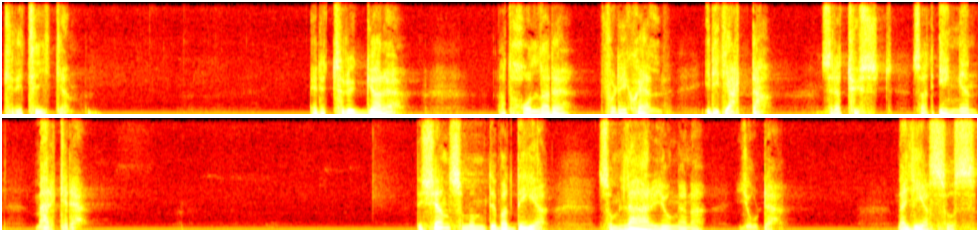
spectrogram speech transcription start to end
kritiken? Är det tryggare att hålla det för dig själv i ditt hjärta så det är tyst så att ingen märker det? Det känns som om det var det som lärjungarna gjorde när Jesus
